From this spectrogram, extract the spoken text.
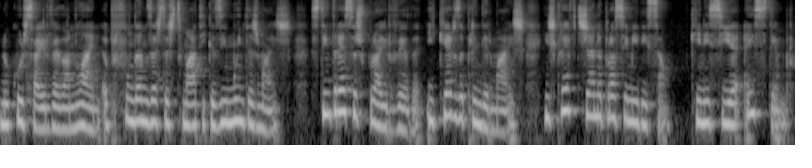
No curso Ayurveda Online aprofundamos estas temáticas e muitas mais. Se te interessas por Ayurveda e queres aprender mais, inscreve-te já na próxima edição, que inicia em setembro.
